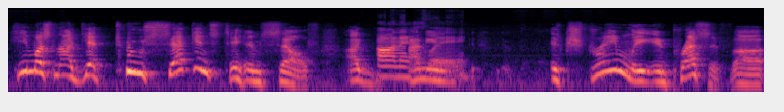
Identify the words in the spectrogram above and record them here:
He must not get two seconds to himself. I, honestly. I mean, extremely impressive. Uh,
